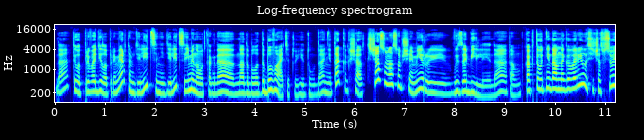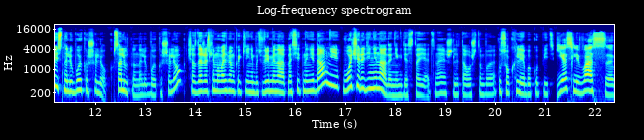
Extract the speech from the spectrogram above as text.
да? Ты вот приводила пример, там делиться, не делиться, именно вот когда надо было добывать эту еду, да, не так, как сейчас. Сейчас у нас вообще мир и в изобилии, да, там, как то вот недавно говорила, сейчас все есть на любой кошелек, абсолютно на любой кошелек. Сейчас даже если мы возьмем какие-нибудь времена относительно недавние, в очереди не надо нигде стоять, знаешь, для того, чтобы кусок хлеба купить. Если вас э,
